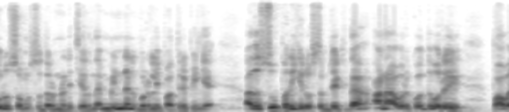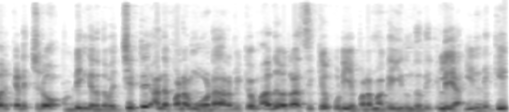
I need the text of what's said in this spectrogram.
குரு சோமசுந்தரம் நடிச்சிருந்த மின்னல் முரளி பார்த்துருப்பீங்க. அது சூப்பர் ஹீரோ சப்ஜெக்ட் தான். ஆனால் அவருக்கு வந்து ஒரு பவர் கிடைச்சிடும் அப்படிங்கிறத வச்சுட்டு அந்த படம் ஓட ஆரம்பிக்கும். அது ரசிக்கக்கூடிய படமாக இருந்தது இல்லையா? இன்னைக்கு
